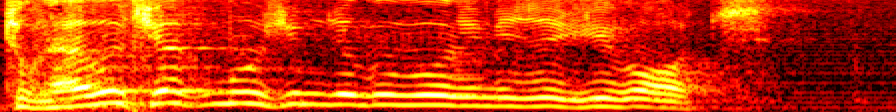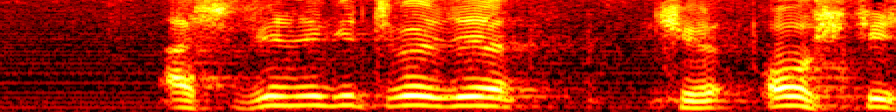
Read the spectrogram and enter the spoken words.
Тогава чак можем да говорим и за живот. Аз винаги твърдя, че още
